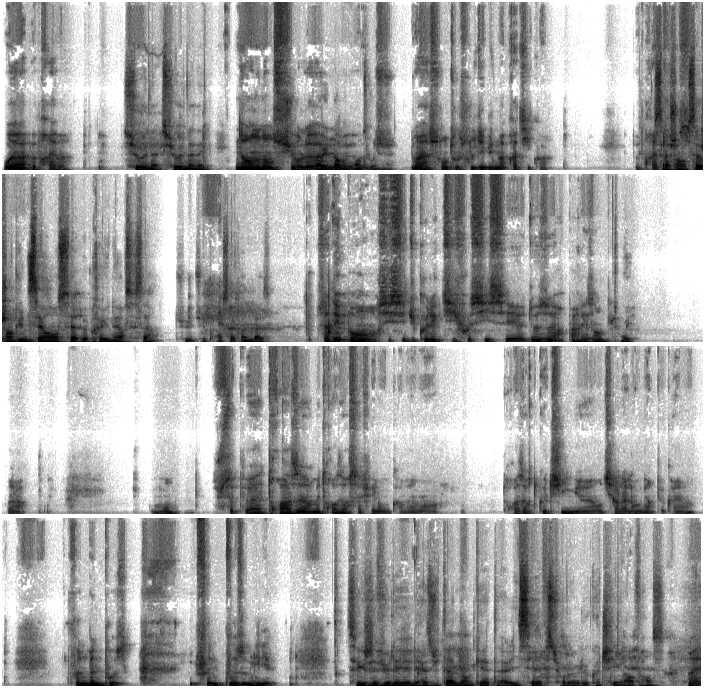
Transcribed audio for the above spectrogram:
Ouais, à peu près, ouais. sur une, sur une année? Non, non, non, sur le. Ah oui, pardon, le- en tout. Ouais, tout, sur le début de ma pratique, quoi. À peu près Sachant, 300. sachant qu'une séance, c'est à peu près une heure, c'est ça tu, tu prends ça comme base Ça dépend. Si c'est du collectif aussi, c'est deux heures, par Mhm. exemple. Oui. Voilà. Bon, ça peut être trois heures, mais trois heures, ça fait long quand même. hein. Trois heures de coaching, euh, on tire la langue un peu quand même. Il faut une bonne pause. Il faut une pause au milieu. Tu sais que j'ai vu les, les résultats de l'enquête ICF sur le, le coaching là, en France. Ouais.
